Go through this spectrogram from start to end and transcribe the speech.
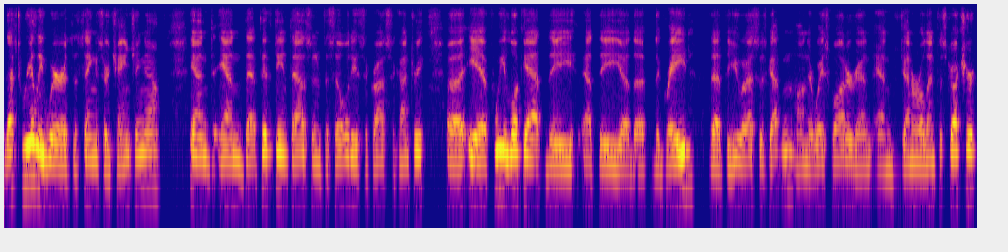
that's really where the things are changing now. And and that 15,000 facilities across the country, uh, if we look at the at the uh, the the grade that the U.S. has gotten on their wastewater and and general infrastructure,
